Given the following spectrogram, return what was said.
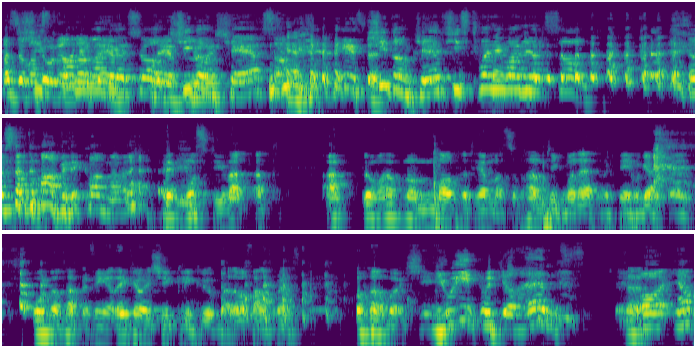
Alltså att hon She's 21 levt- years old. levt She don't care. She don't care. She's 21 years old. Jag förstår inte var han ville komma med det. Det måste ju varit att, att de har haft någon maträtt hemma som han tycker man äter med kniv och gaffel. Hon har tagit med fingrarna. Det kan vara en kycklingklubba eller vad fan som helst. Och han bara You eat with your hands! Och jag,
